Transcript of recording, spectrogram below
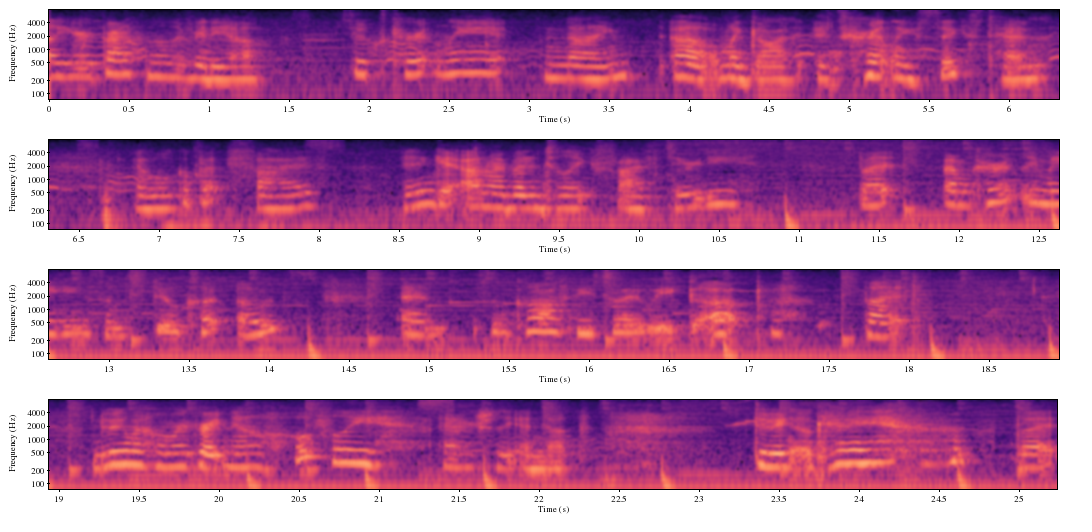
Kelly here, back with another video. So it's currently 9, oh my god, it's currently 6.10. I woke up at 5. I didn't get out of my bed until like 5.30. But I'm currently making some steel cut oats and some coffee so I wake up. But I'm doing my homework right now. Hopefully I actually end up doing okay. but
